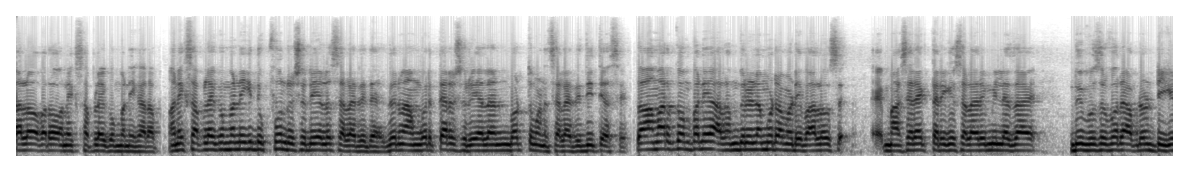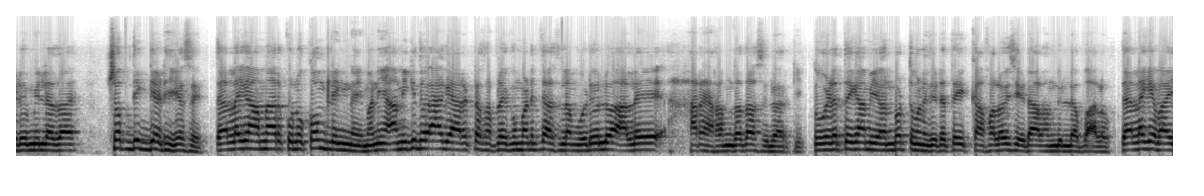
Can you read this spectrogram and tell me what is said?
ভালো আবার অনেক সাপ্লাই কোম্পানি খারাপ। অনেক সাপ্লাই কোম্পানি কিন্তু পনেরোশো রিয়াল স্যালারি দেয়। ধরুন আমার তেরোশো রিয়াল বর্তমানে স্যালারি দিতে আছে। তো আমার কোম্পানি আলহামদুলিল্লাহ মোটামুটি ভালো মাসের এক তারিখে স্যালারি মিলে যায়, দুই বছর পরে আপডাউন টিকিটও মিলে যায়। সব দিক দিয়ে ঠিক আছে। তার লাগে আমার কোনো কমপ্লেন নাই। মানে আমি কিন্তু আগে আরেকটা সাপ্লাই কোম্পানিতে আসলাম ওইটা হলো আলে হারে হারামদাদা ছিল আর কি। তো ওইটার থেকে আমি এখন বর্তমানে যেটাতে কাফাল হয়েছে, এটা আলহামদুলিল্লাহ ভালো। তার লাগে ভাই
